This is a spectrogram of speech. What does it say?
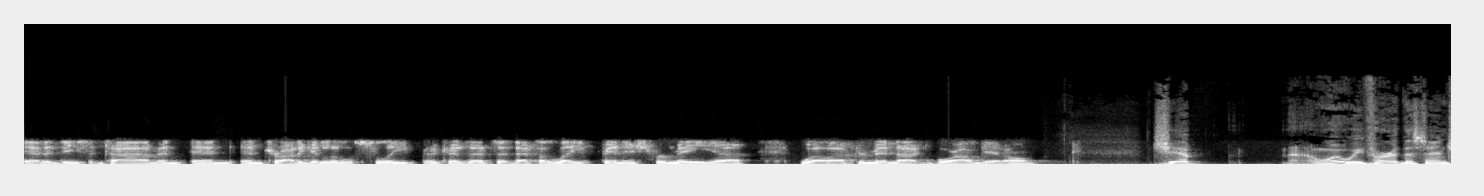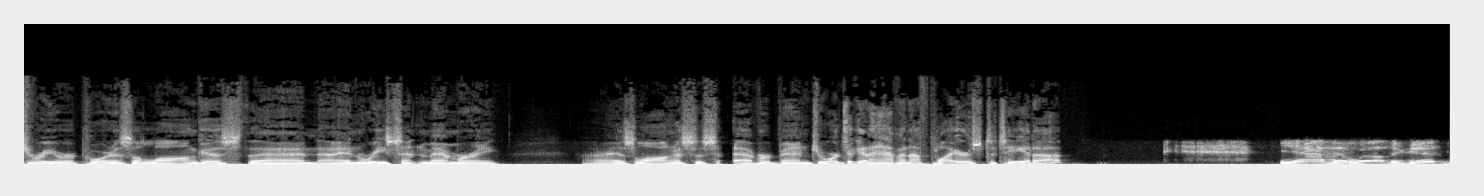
at a decent time and, and, and try to get a little sleep because that's a, that's a late finish for me, uh, well after midnight before I'll get home. Chip, we've heard this injury report is the longest than uh, in recent memory, uh, as long as it's ever been. Georgia going to have enough players to tee it up? Yeah, the, well, the good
